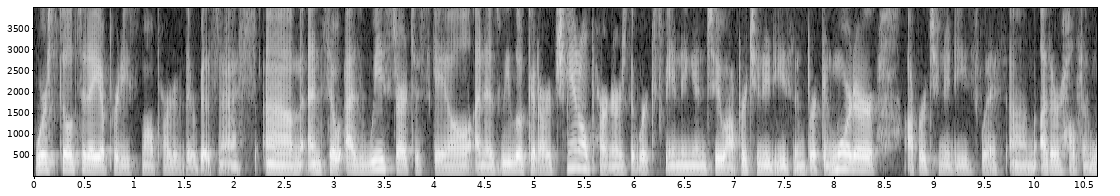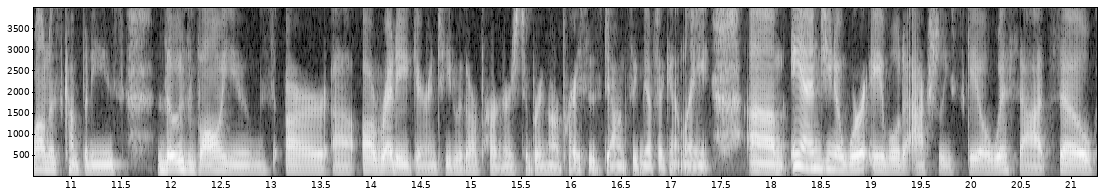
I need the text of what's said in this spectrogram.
we're still today a pretty small part of their business. Um, and so, as we start to scale, and as we look at our channel partners that we're expanding into, opportunities in brick and mortar, opportunities with um, other health and wellness companies, those volumes are uh, already guaranteed with our partners to bring our prices down significantly. Um, and you know, we're able to actually scale with that. So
